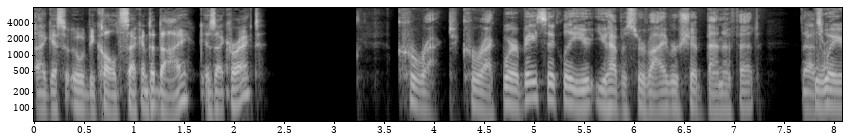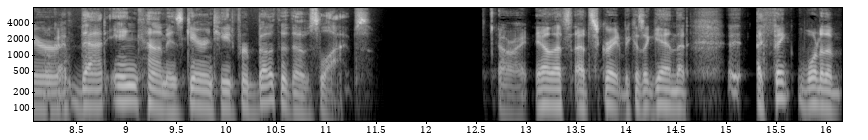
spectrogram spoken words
I guess it would be called second to die. Is that correct? Correct. Correct. Where basically you, you have a survivorship benefit that's where right. okay. that income is guaranteed for both of those lives. All right. Yeah, that's that's great because again, that I think one of the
